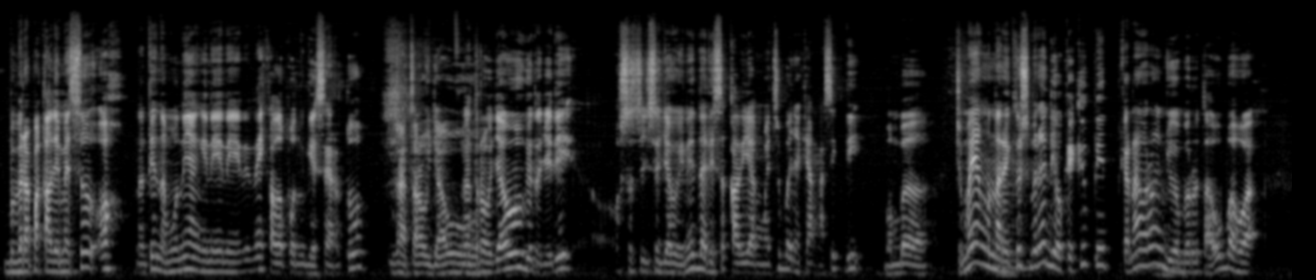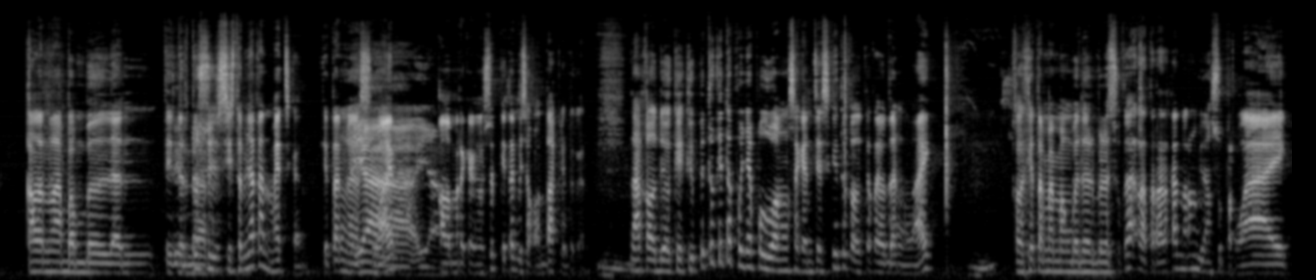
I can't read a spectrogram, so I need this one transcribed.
beberapa kali match tuh oh nanti namun yang ini ini ini nih. Kalaupun geser tuh Enggak terlalu jauh. nggak terlalu jauh gitu. Jadi se- sejauh ini dari sekali yang match tuh banyak yang asik di Bumble. Cuma yang menarik tuh sebenarnya di OkCupid. Karena orang juga baru tahu bahwa karena Bumble dan Tinder, tuh Tinder. si- sistemnya kan match kan kita nggak Iya, swipe iya. kalau mereka nge-swipe kita bisa kontak gitu kan Hmm. nah kalau di OkCupid tuh kita punya peluang second chance gitu kalau kita udah nge-like Hmm. kalau kita memang benar-benar suka rata-rata kan orang bilang super like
